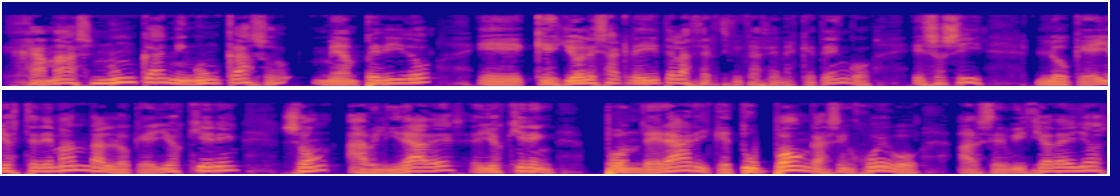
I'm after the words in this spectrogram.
jamás, nunca, en ningún caso, me han pedido eh, que yo les acredite las certificaciones que tengo. Eso sí, lo que ellos te demandan, lo que ellos quieren, son habilidades. Ellos quieren ponderar y que tú pongas en juego al servicio de ellos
